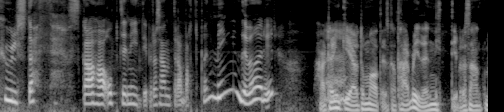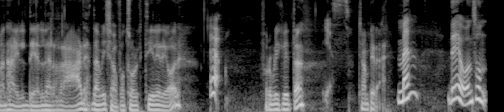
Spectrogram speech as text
Cool Stuff skal ha opptil 90 rabatt på en mengde varer. Her tenker jeg automatisk at her blir det 90% med en hel del ræl de ikke har fått solgt tidligere i år. Ja. For å bli kvitt det. Yes. Kjemperær. Men det er jo en sånn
